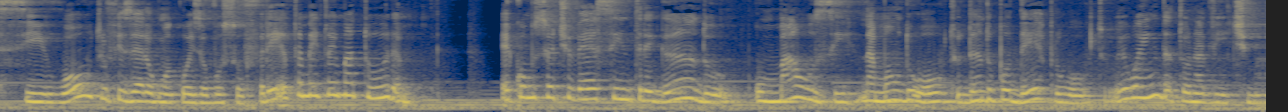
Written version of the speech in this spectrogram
Se o outro fizer alguma coisa eu vou sofrer, eu também estou imatura. É como se eu estivesse entregando o mouse na mão do outro, dando poder para o outro. Eu ainda estou na vítima.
